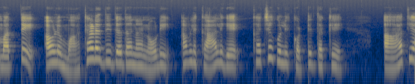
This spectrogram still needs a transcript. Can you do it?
ಮತ್ತೆ ಅವಳು ಮಾತಾಡದಿದ್ದದನ್ನು ನೋಡಿ ಅವಳ ಕಾಲಿಗೆ ಕಚಗುಳಿ ಕೊಟ್ಟಿದ್ದಕ್ಕೆ. ಆದ್ಯ,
